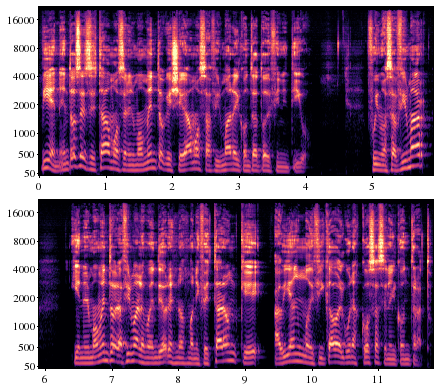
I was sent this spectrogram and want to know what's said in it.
Bien, entonces estábamos en el momento que llegamos a firmar el contrato definitivo. Fuimos a firmar y en el momento de la firma los vendedores nos manifestaron que habían modificado algunas cosas en el contrato.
